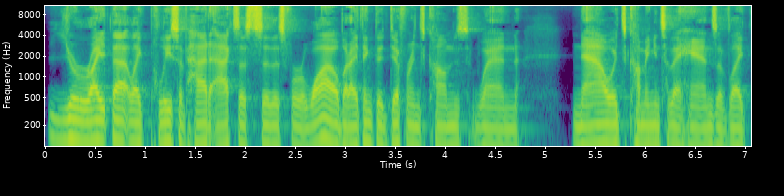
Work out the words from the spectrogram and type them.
you're right that like police have had access to this for a while, but I think the difference comes when now it's coming into the hands of like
